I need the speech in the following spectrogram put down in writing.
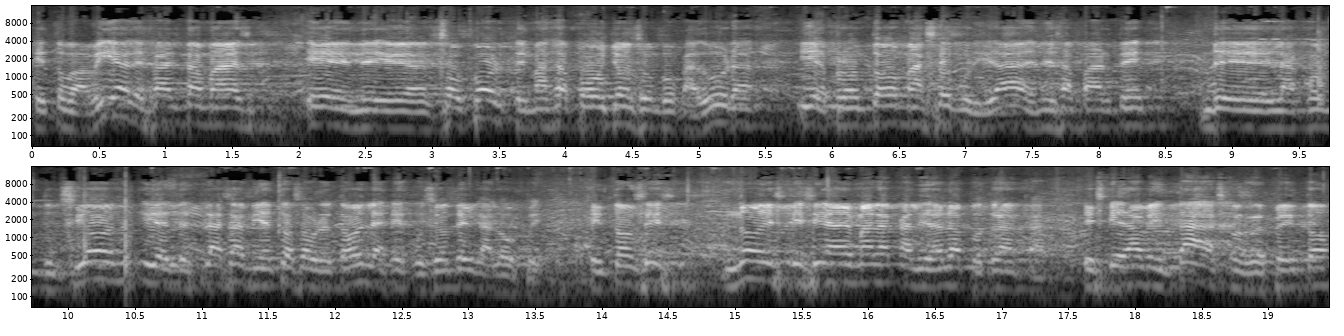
que todavía le falta más en, eh, soporte, más apoyo en su embocadura y de pronto más seguridad en esa parte de la conducción y el desplazamiento, sobre todo en la ejecución del galope. Entonces, no es que sea de mala calidad la potranca, es que da ventajas con respecto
